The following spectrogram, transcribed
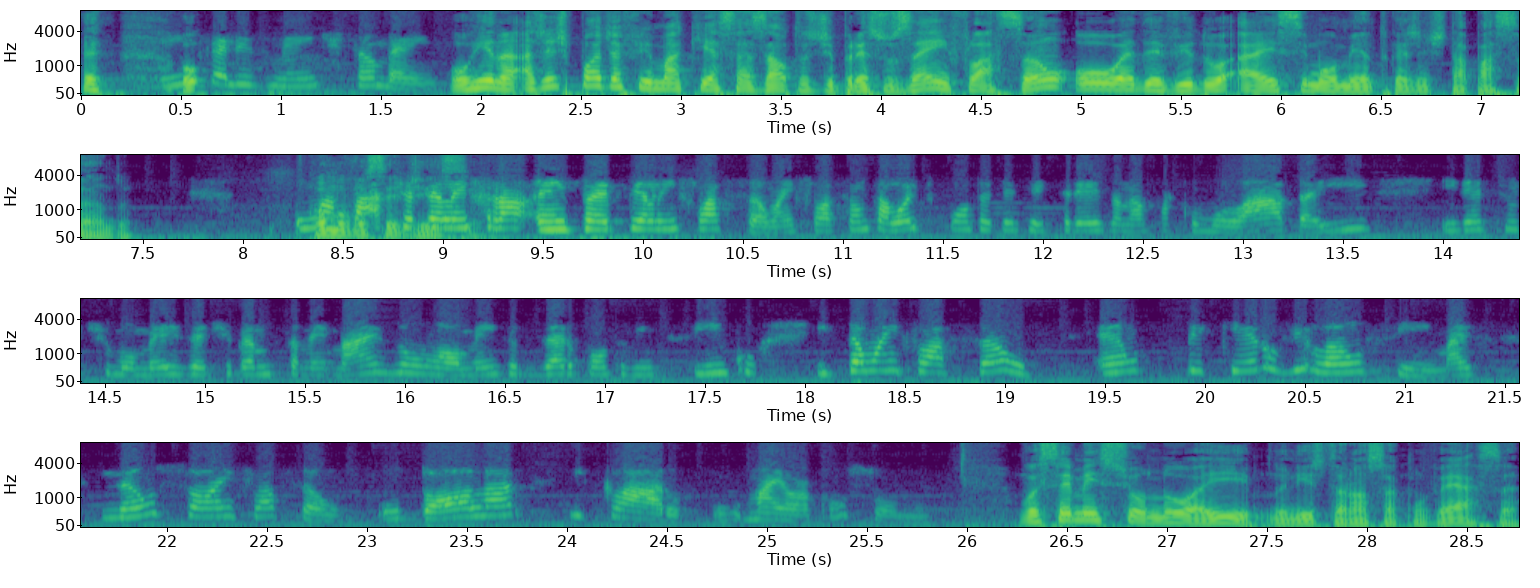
Infelizmente, também. Ô, Rina, a gente pode afirmar que essas altas de preços é inflação ou é devido a esse momento que a gente está passando? Uma Como você disse. É pela, infra... pela inflação. A inflação está 8,83 a nossa acumulada aí. E nesse último mês tivemos também mais um aumento de 0,25. Então a inflação é um pequeno vilão, sim, mas não só a inflação, o dólar e, claro, o maior consumo. Você mencionou aí, no início da nossa conversa,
